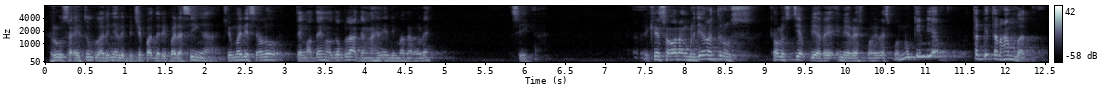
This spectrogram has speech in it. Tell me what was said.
Rusa itu larinya lebih cepat daripada singa. Cuma dia selalu tengok-tengok ke belakang akhirnya dimakan oleh singa. Kayak seorang berjalan terus. Kalau setiap dia ini respon respon, mungkin dia tapi terhambat.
